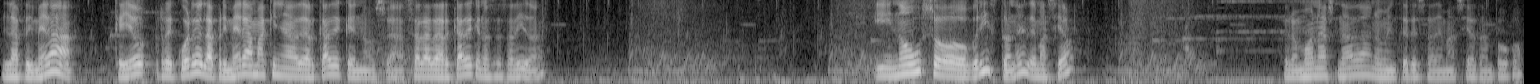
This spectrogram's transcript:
La primera... Que yo recuerdo la primera máquina de arcade que nos... la sala de arcade que nos ha salido, ¿eh? Y no uso Brimstone, ¿eh? Demasiado. Pero monas nada, no me interesa demasiado tampoco.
